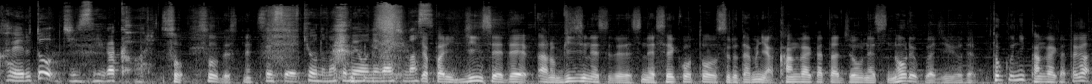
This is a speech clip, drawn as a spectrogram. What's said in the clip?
変えると人生が変わる。そうそうですね。先生今日のまとめをお願いします。やっぱり人生であのビジネスでですね成功等するためには考え方情熱能力が重要で特に考え方が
